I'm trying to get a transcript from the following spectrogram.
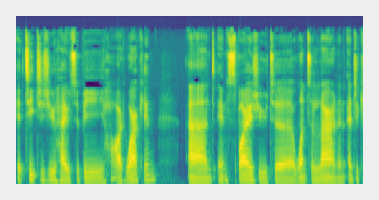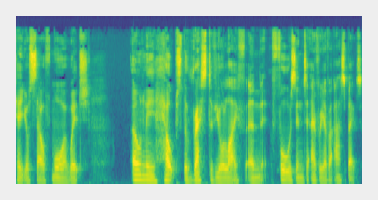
It teaches you how to be hardworking and it inspires you to want to learn and educate yourself more, which only helps the rest of your life and falls into every other aspect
